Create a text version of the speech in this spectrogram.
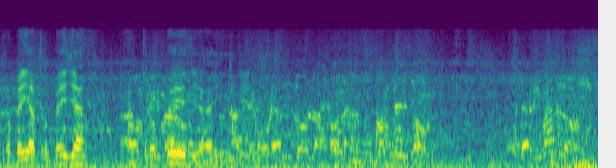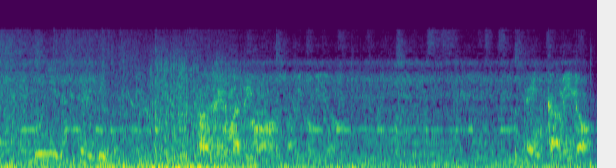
Atropella, atropella. Atropella y... Asegurando la zona. Contacto. Derribadlos. Unidad perdida. Afirmativo, amigo mío. En camino.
